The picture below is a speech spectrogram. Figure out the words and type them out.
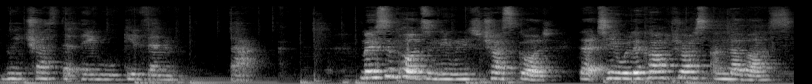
we trust that they will give them back. Most importantly, we need to trust God that He will look after us and love us.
